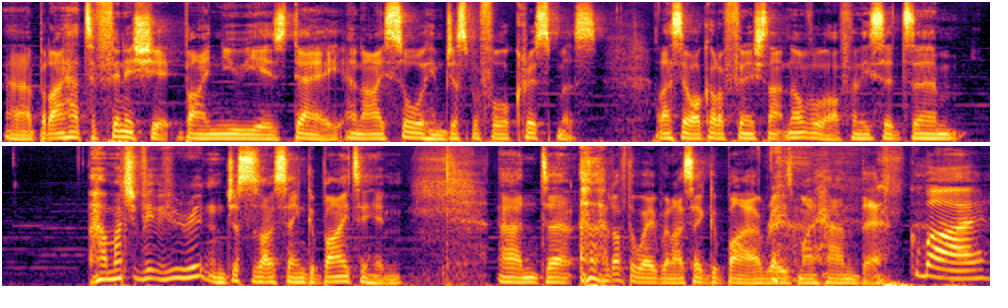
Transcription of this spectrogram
uh, but I had to finish it by New Year's Day, and I saw him just before Christmas, and I said, well, "I've got to finish that novel off," and he said. Um, how much of it have you written? Just as I was saying goodbye to him. And uh, I love the way when I say goodbye, I raise my hand there. Goodbye.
